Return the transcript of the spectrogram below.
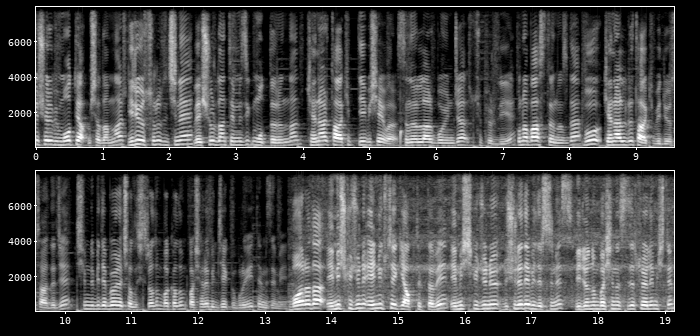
içinde şöyle bir mod yapmış adamlar. Giriyorsunuz içine ve şuradan temizlik modlarından kenar takip diye bir şey var. Sınırlar boyunca süpür diye. Buna bastığınızda bu kenarları takip ediyor sadece. Şimdi bir de böyle çalıştıralım bakalım başarabilecek mi burayı temizlemeyi. Bu arada emiş gücünü en yüksek yaptık tabi. Emiş gücünü düşürebilirsiniz. Videonun başında size söylemiştim.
